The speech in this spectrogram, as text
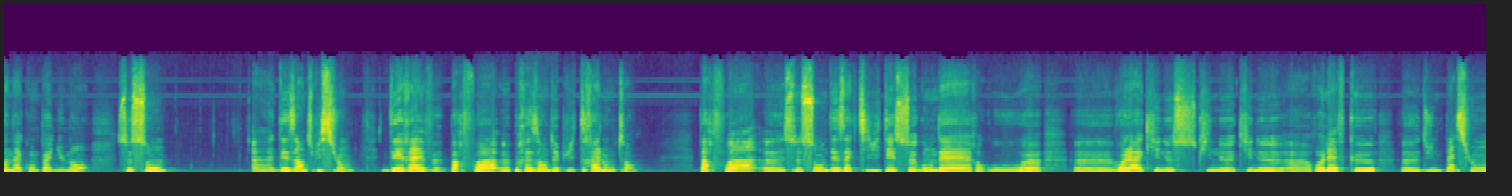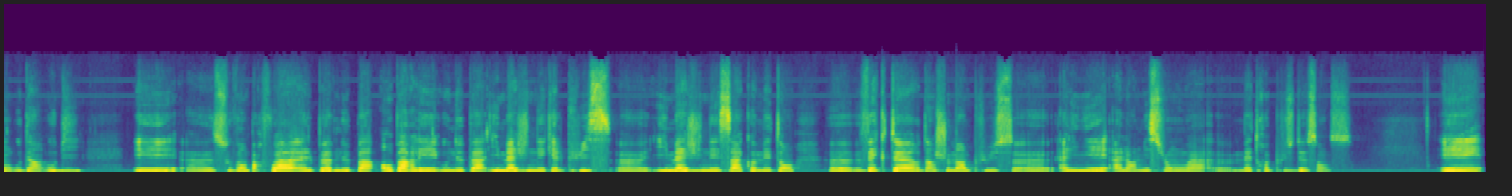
un accompagnement, ce sont euh, des intuitions, des rêves, parfois présents depuis très longtemps. Parfois, ce sont des activités secondaires ou voilà qui ne relèvent que d'une passion ou d'un hobby. Et souvent, parfois, elles peuvent ne pas en parler ou ne pas imaginer qu'elles puissent imaginer ça comme étant vecteur d'un chemin plus aligné à leur mission ou à mettre plus de sens. Et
